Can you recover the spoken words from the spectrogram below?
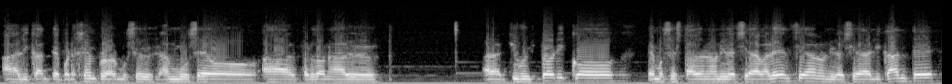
Alicante, por ejemplo, al museo, al museo, al perdón, al, al archivo histórico, hemos estado en la Universidad de Valencia, en la Universidad de Alicante,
